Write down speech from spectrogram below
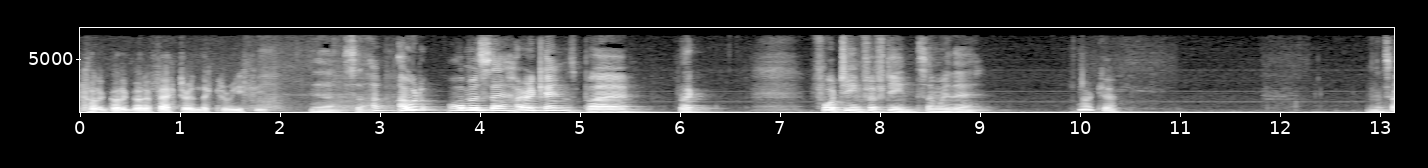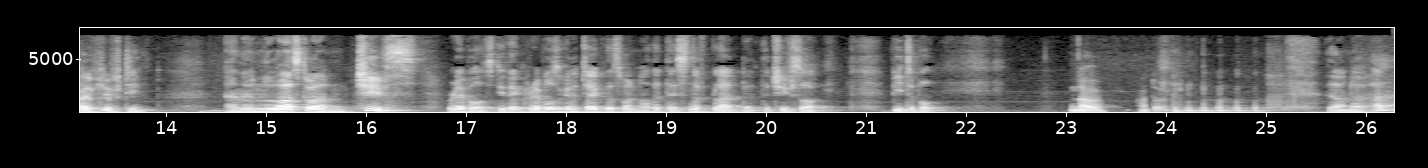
Got to, got to, got to factor in the Karifi. Yeah, so I, I would almost say Hurricanes by like 14, 15, somewhere there. Okay. Let's go Thank you. 15. And then the last one, Chiefs, Rebels. Do you think Rebels are going to take this one now that they sniff blood, that the Chiefs are beatable? No, I don't. Yeah, no. I,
